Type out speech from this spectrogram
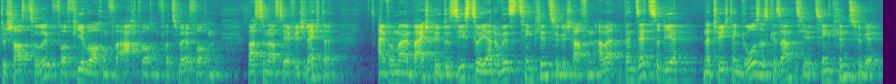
du schaust zurück vor vier Wochen, vor acht Wochen, vor zwölf Wochen, warst du noch sehr viel schlechter. Einfach mal ein Beispiel. Du siehst so, ja, du willst 10 Klimmzüge schaffen, aber dann setzt du dir natürlich dein großes Gesamtziel, 10 Klimmzüge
